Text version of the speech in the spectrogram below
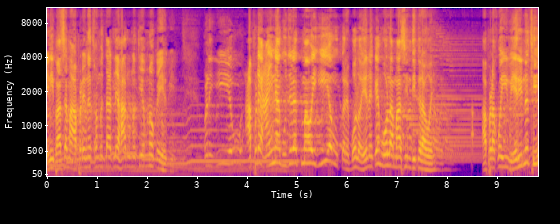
એની ભાષામાં આપણે ન સમજતા એટલે સારું નથી એમ ન કહી શકીએ. પણ એ એવું આપણે આઈના ગુજરાતમાં હોય એ એવું કરે. બોલો એને કેમ ઓલા માસીન દીકરા હોય? આપણા કોઈ વેરી નથી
